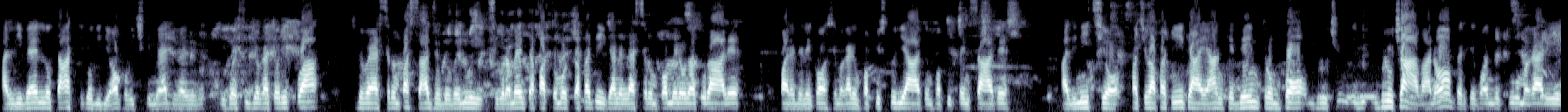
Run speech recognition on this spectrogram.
a livello tattico di Djokovic, di Medvedev, di questi giocatori qua, ci doveva essere un passaggio dove lui sicuramente ha fatto molta fatica nell'essere un po' meno naturale, fare delle cose magari un po' più studiate, un po' più pensate. All'inizio faceva fatica e anche dentro un po' bruci- bruciava, no? Perché quando tu magari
